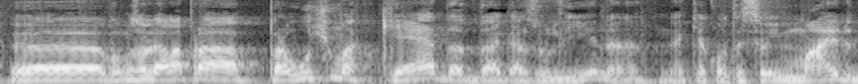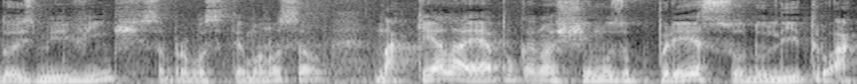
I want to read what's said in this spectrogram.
Uh, vamos olhar lá para a última queda da gasolina, né, que aconteceu em maio de 2020, só para você ter uma noção. Naquela época nós tínhamos o preço do litro a R$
